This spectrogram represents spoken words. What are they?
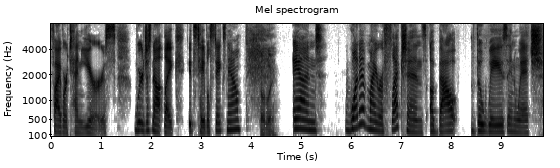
5 or 10 years. We're just not like it's table stakes now. Totally. And one of my reflections about the ways in which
